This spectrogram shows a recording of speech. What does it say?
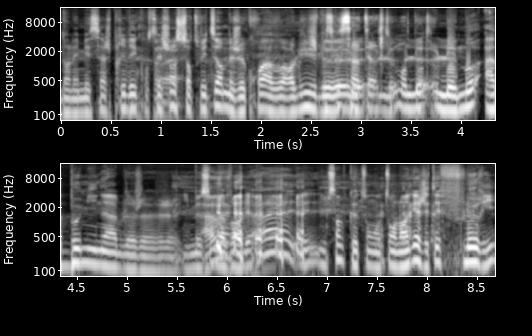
dans les messages privés qu'on s'échange Ouais. sur Twitter, mais je crois avoir lu le, mot abominable. Je- je- il me Ah semble ouais avoir lu. Ouais, il me semble que ton, ton langage était fleuri,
